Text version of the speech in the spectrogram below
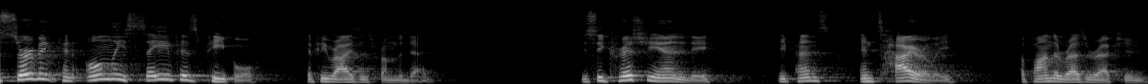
servant can only save his people if he rises from the dead. You see, Christianity depends entirely upon the resurrection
